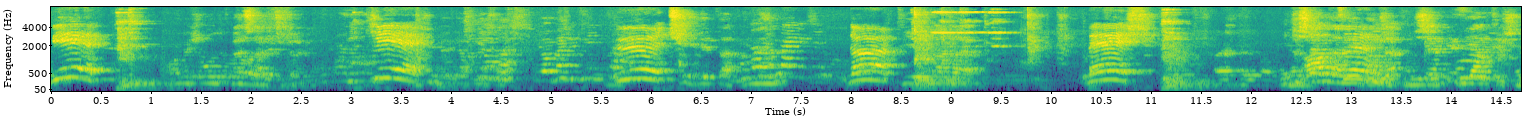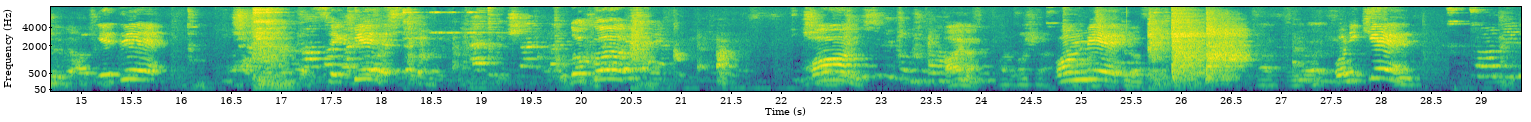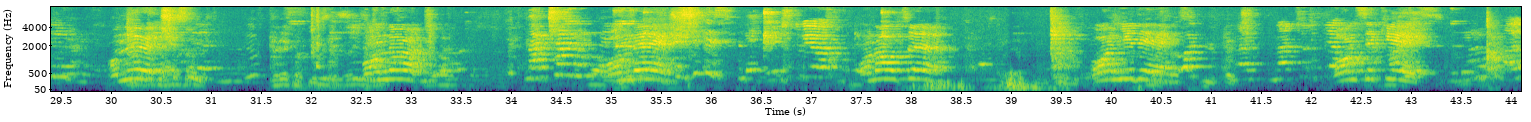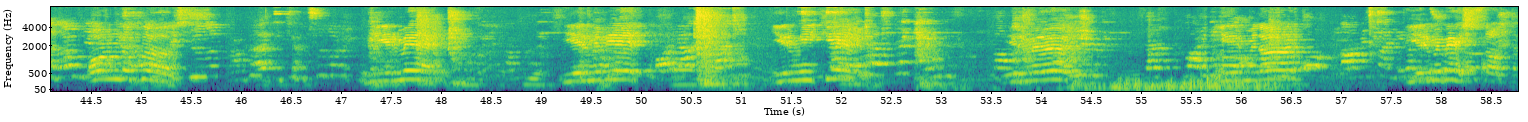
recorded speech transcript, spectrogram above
Bir, 15 olunca kaç tane çıkıyor? iki, üç, 7 tane. dört, 20 tane. beş, İkişer Altı. kez yanlış. yedi, sekiz, dokuz, on, Aynen. on bir, on iki, on üç, Direkt atayım. on dört, on beş, on altı, on yedi, on sekiz, on dokuz, yirmi, yirmi bir, yirmi iki, yirmi üç, yirmi dört, yirmi beş son.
